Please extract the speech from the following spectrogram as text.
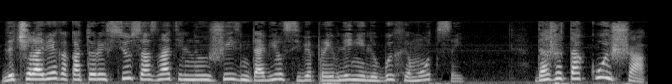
Для человека, который всю сознательную жизнь давил себе проявление любых эмоций, даже такой шаг,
